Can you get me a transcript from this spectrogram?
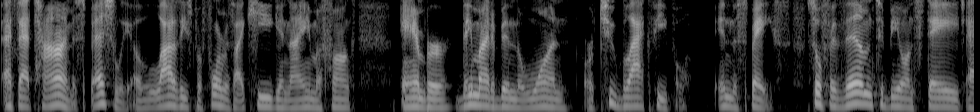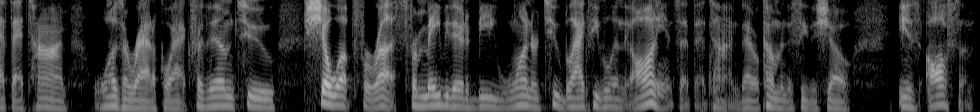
at that time, especially, a lot of these performers like Keegan, Nyima Funk, Amber, they might have been the one or two black people in the space. So for them to be on stage at that time was a radical act. For them to show up for us, for maybe there to be one or two black people in the audience at that time that were coming to see the show is awesome,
